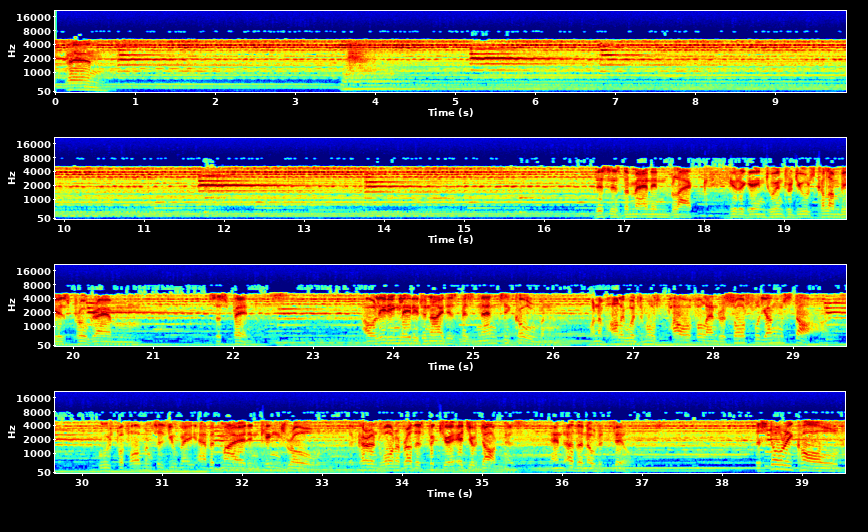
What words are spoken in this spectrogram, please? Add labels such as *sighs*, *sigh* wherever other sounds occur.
Suspense. This is the man in black, here again to introduce Columbia's program, Suspense. Our leading lady tonight is Miss Nancy Coleman, one of Hollywood's most powerful and resourceful young stars, whose performances you may have admired in King's Row, the current Warner Brothers picture Edge of Darkness, and other noted films. The story called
